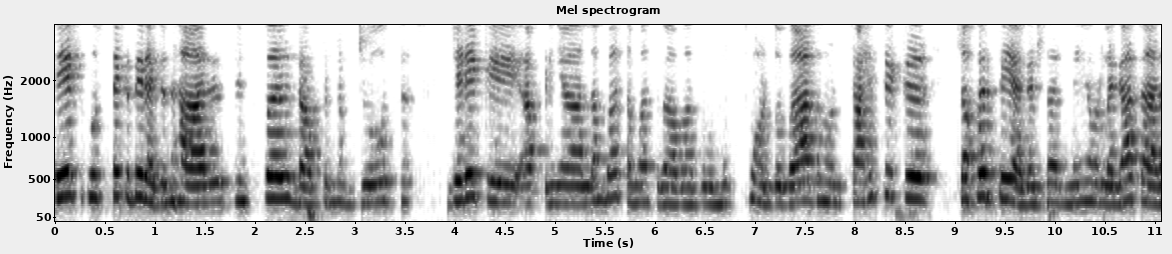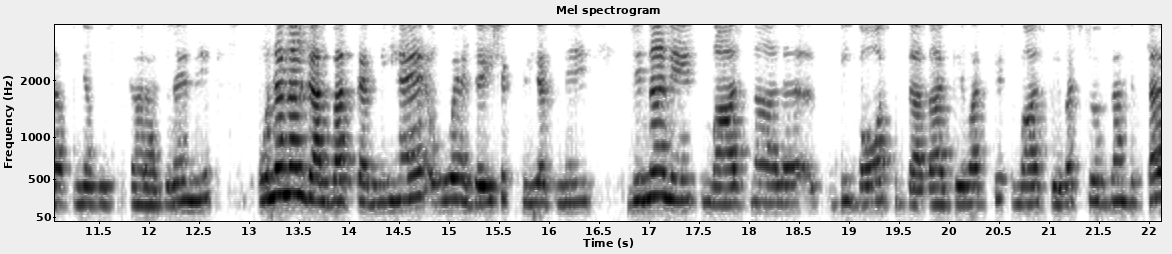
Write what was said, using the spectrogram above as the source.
ਤੇ ਇਸ ਪੁਸਤਕ ਦੇ ਰਚਨਹਾਰ ਪ੍ਰਿੰਸੀਪਲ ਡਾਕਟਰ ਨਵਜੋਤ ਜਿਹੜੇ ਕਿ ਆਪਣੀਆਂ ਲੰਬਾ ਸਮਾਂ ਸੇਵਾਵਾਂ ਤੋਂ ਮੁਕਤ ਹੋਣ ਤੋਂ ਬਾਅਦ ਹੁਣ ਸਾਹਿਤਿਕ ਸਫ਼ਰ ਤੇ ਅਗਰਸਰ ਨੇ ਔਰ ਲਗਾਤਾਰ ਆਪਣੀਆਂ ਪੁਸਤਕਾਂ ਰਚ ਰਹੇ ਨੇ, ਉਹਨਾਂ ਨਾਲ ਗੱਲਬਾਤ ਕਰਨੀ ਹੈ। ਉਹ ਅਜਿਹੀ ਸ਼ਖਸੀਅਤ ਨੇ ਜਿਨ੍ਹਾਂ ਨੇ ਸਮਾਜ ਨਾਲ ਵੀ ਬਹੁਤ ਜ਼ਿਆਦਾ ਅੱਗੇ ਵਧ ਕੇ ਸਮਾਜ ਸੇਵਾ ਚ ਯੋਗਦਾਨ ਦਿੱਤਾ।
